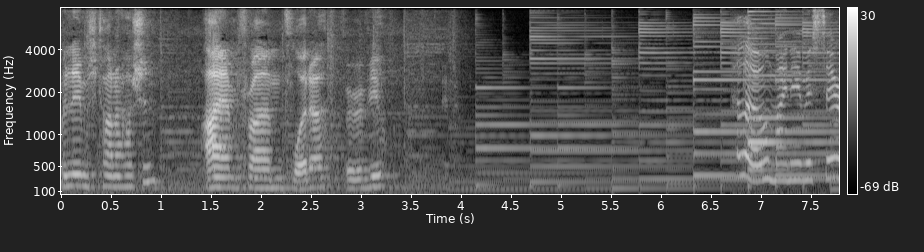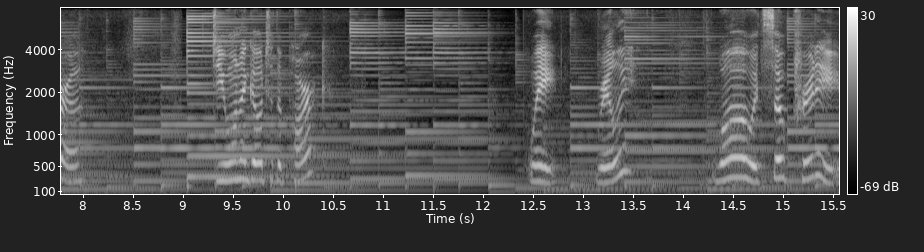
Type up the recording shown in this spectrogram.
My name is Connor Hushin. I am from Florida, Riverview. Hello, my name is Sarah. Do you want to go to the park? Wait, really? Whoa, it's so pretty.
